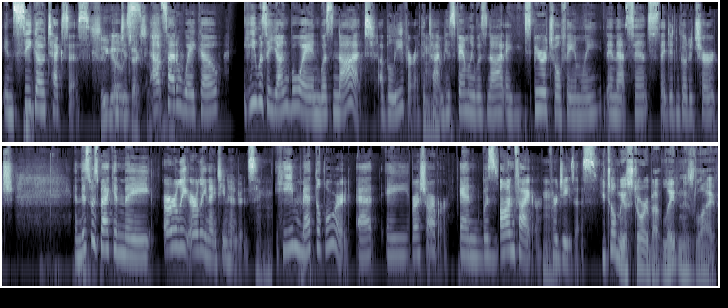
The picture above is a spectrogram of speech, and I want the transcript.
in Sego, Texas. Sego, which is Texas. Outside of Waco he was a young boy and was not a believer at the mm-hmm. time. His family was not a spiritual family in that sense. They didn't go to church. And this was back in the early, early 1900s. Mm-hmm. He met the Lord at a brush arbor and was on fire mm-hmm. for Jesus. You told me a story about late in his life.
